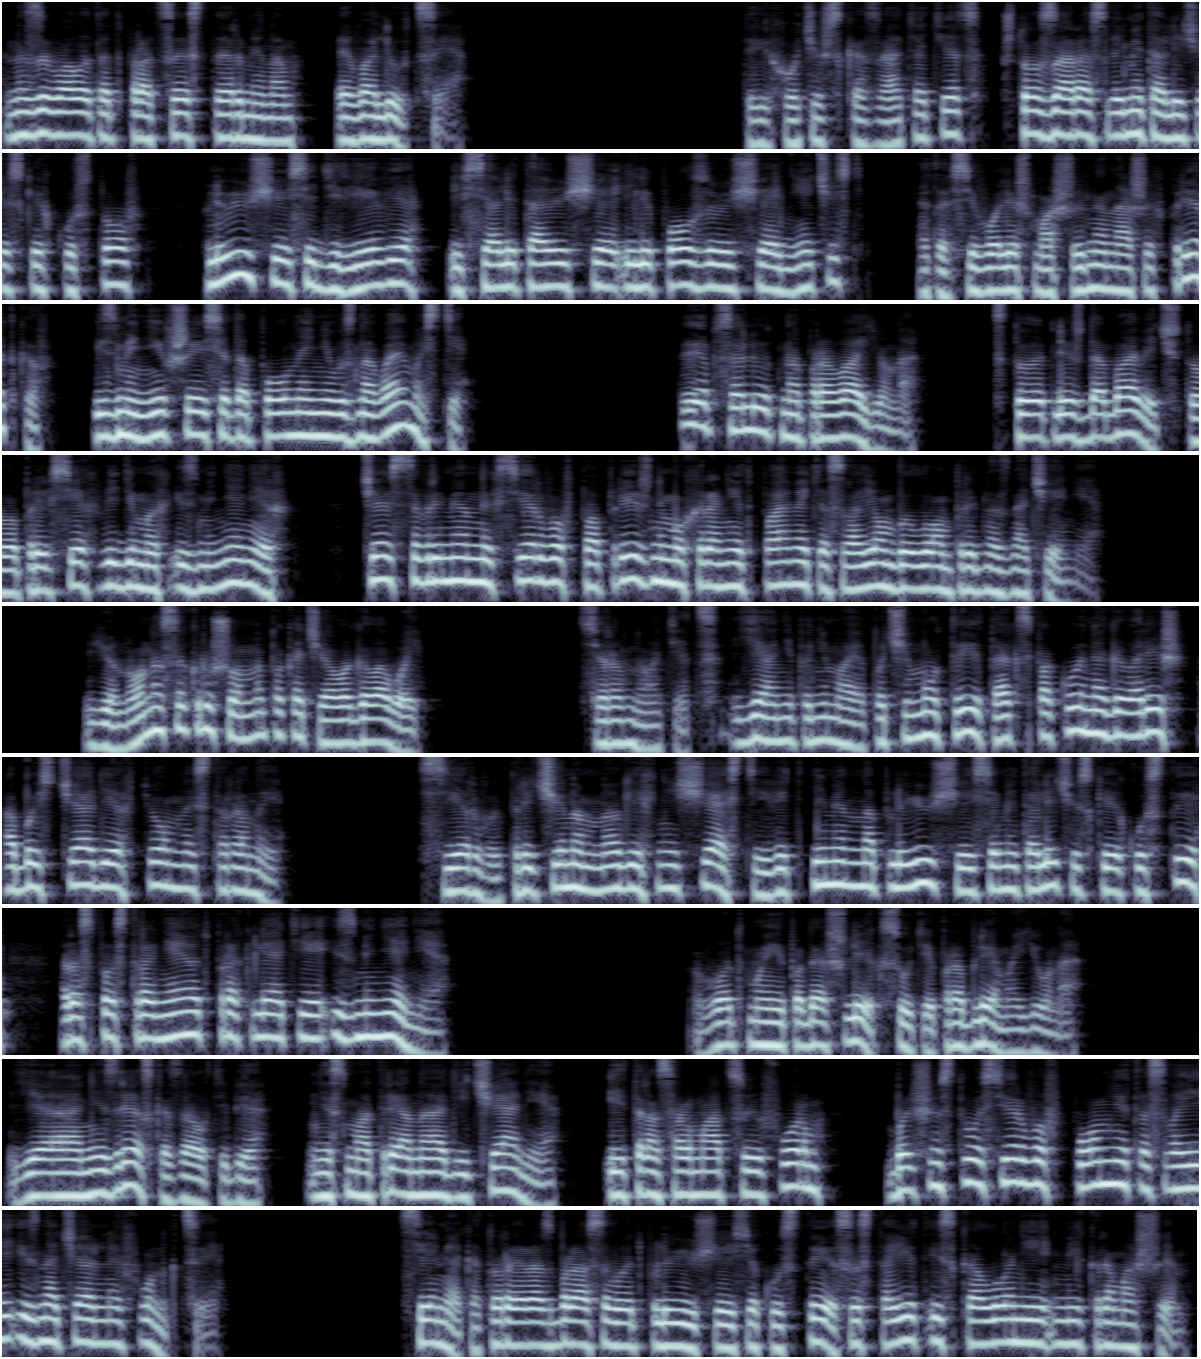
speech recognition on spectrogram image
называл этот процесс термином «эволюция». «Ты хочешь сказать, отец, что заросли металлических кустов, плюющиеся деревья и вся летающая или ползающая нечисть – это всего лишь машины наших предков, изменившиеся до полной неузнаваемости?» «Ты абсолютно права, Юна. Стоит лишь добавить, что при всех видимых изменениях Часть современных сервов по-прежнему хранит память о своем былом предназначении. Юнона сокрушенно покачала головой. «Все равно, отец, я не понимаю, почему ты так спокойно говоришь об исчадиях темной стороны? Сервы – причина многих несчастий, ведь именно плюющиеся металлические кусты распространяют проклятие изменения». Вот мы и подошли к сути проблемы, Юна. Я не зря сказал тебе, несмотря на одичание и трансформацию форм, большинство сервов помнит о своей изначальной функции. Семя, которое разбрасывают плюющиеся кусты, состоит из колоний микромашин.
